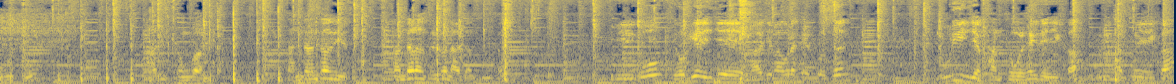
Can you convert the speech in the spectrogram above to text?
요것도 아주 견고합니다. 단단한, 단단한 소리가 나지 않습니까? 그리고 여기에 이제 마지막으로 할 것은 물이 이제 관통을 해야 되니까 물이 관통이니까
